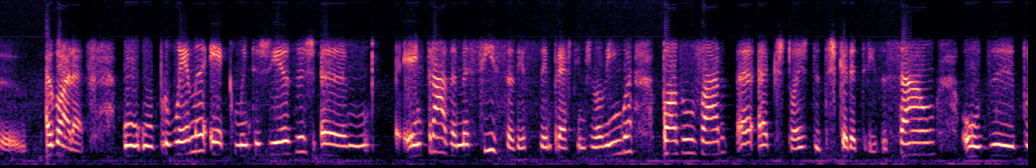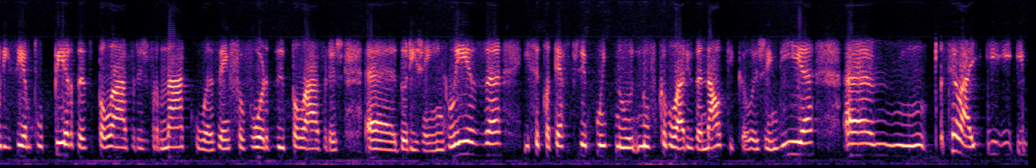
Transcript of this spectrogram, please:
Uh, agora, o, o, problema é que muitas vezes um, a entrada maciça desses empréstimos na língua pode levar a, a questões de descaracterização ou de, por exemplo, perda de palavras vernáculas em favor de palavras uh, de origem inglesa. Isso acontece, por exemplo, muito no, no vocabulário da náutica hoje em dia. Um, sei lá, e, e,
